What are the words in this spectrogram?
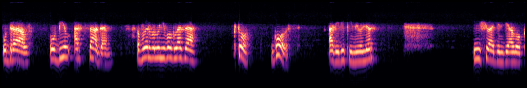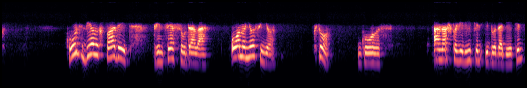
удрал, убил Арсага, вырвал у него глаза. Кто? Голос. А великий Мюллер? И еще один диалог. Курс белых падает, принцесса удрала. Он унес ее. Кто? Голос. А наш повелитель и благодетель?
